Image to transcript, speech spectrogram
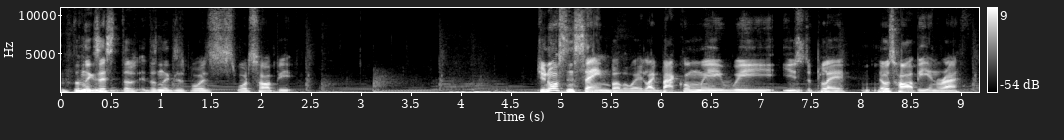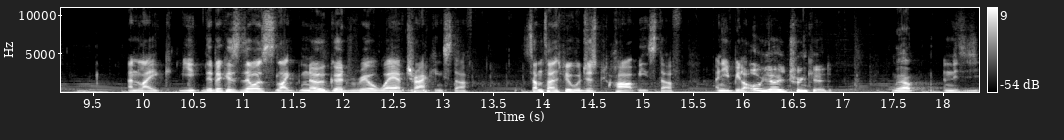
It doesn't exist. It doesn't exist, boys. What's heartbeat? Do you know what's insane, by the way? Like back when we we used to play, there was heartbeat in Wrath, and like you, because there was like no good real way of tracking stuff. Sometimes people would just heartbeat stuff, and you'd be like, "Oh yeah, you trinketed." Yep. and it's,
